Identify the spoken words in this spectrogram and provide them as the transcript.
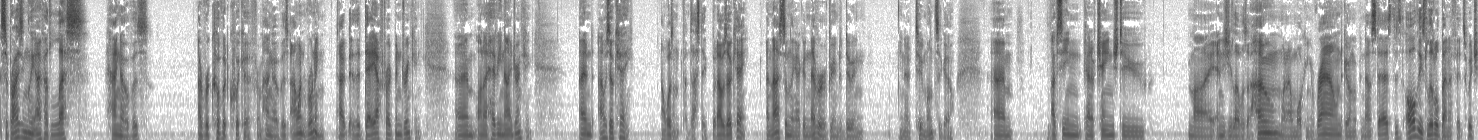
surprisingly, I've had less hangovers. I've recovered quicker from hangovers. I went running the day after I'd been drinking um, on a heavy night drinking, and I was okay. I wasn't fantastic, but I was okay, and that's something I could never have dreamed of doing, you know, two months ago. Um, I've seen kind of change to my energy levels at home when I'm walking around, going up and down stairs. There's all these little benefits which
